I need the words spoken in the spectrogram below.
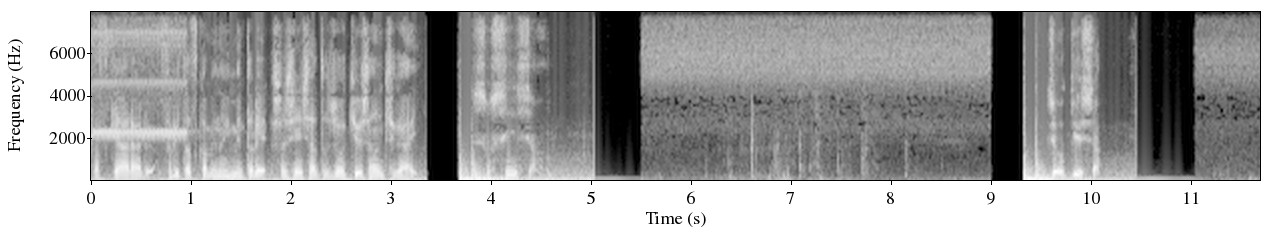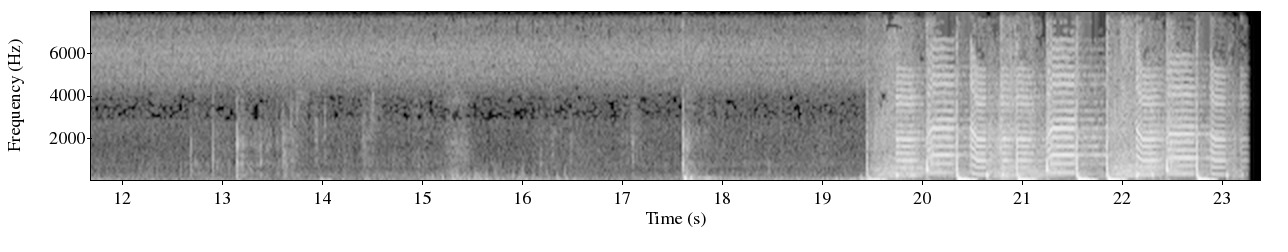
サスケあるある、そり立つ壁のイメトレ、初心者と上級者の違い。初心者。上級者。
